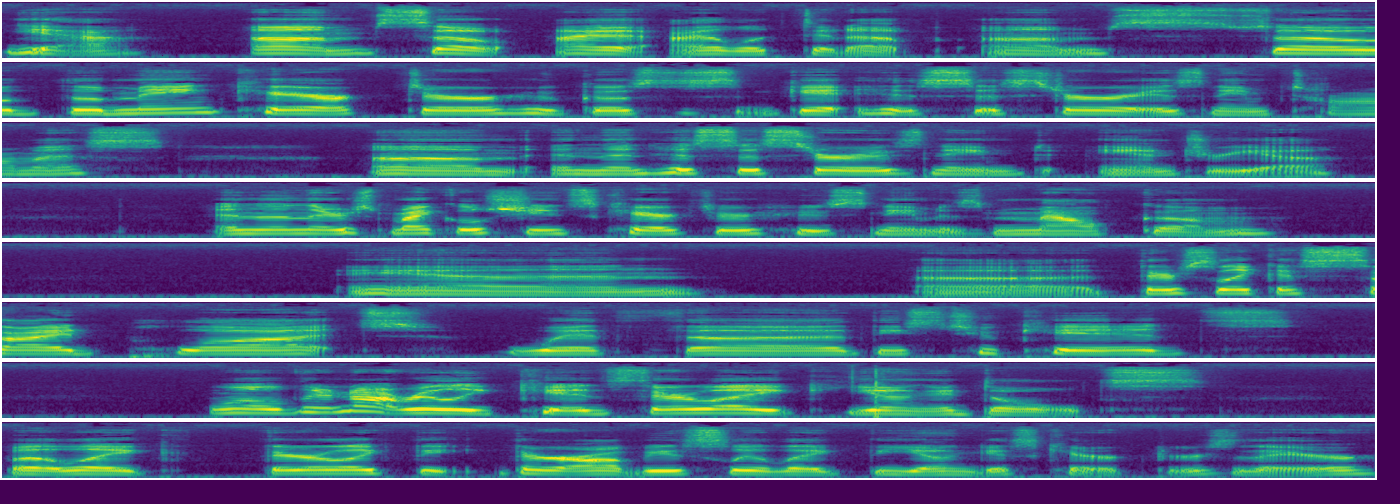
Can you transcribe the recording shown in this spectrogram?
Yeah. Um. So I I looked it up. Um. So the main character who goes to get his sister is named Thomas. Um. And then his sister is named Andrea. And then there's Michael Sheen's character whose name is Malcolm. And uh, there's like a side plot with uh these two kids. Well, they're not really kids. They're like young adults, but like they're like the they're obviously like the youngest characters there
